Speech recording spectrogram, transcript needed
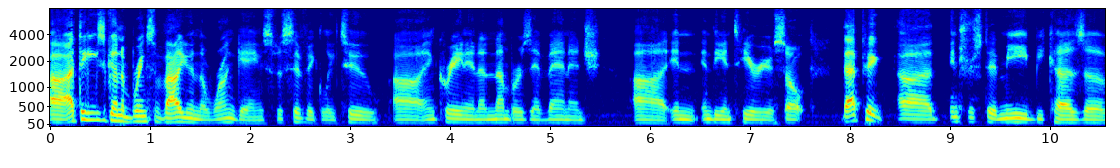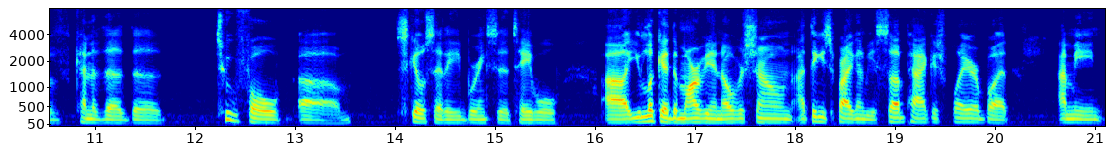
uh, I think he's going to bring some value in the run game specifically too, uh, and creating a numbers advantage uh, in in the interior. So that pick uh, interested me because of kind of the the twofold um, skill set he brings to the table. Uh, you look at DeMarvion Overshown. I think he's probably going to be a sub package player, but I mean,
